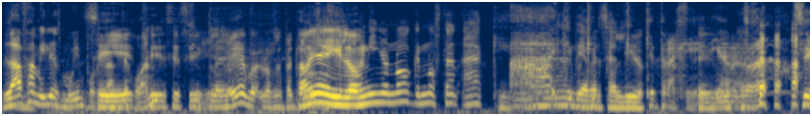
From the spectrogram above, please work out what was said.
la familia es muy importante, Sí, Juan. sí, sí, sí, claro. eh, Los respetamos. Oye, y los niños no, que no están. Ah, que Ay, qué, de haber salido. Qué, tragedia. ¿verdad? Sí.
